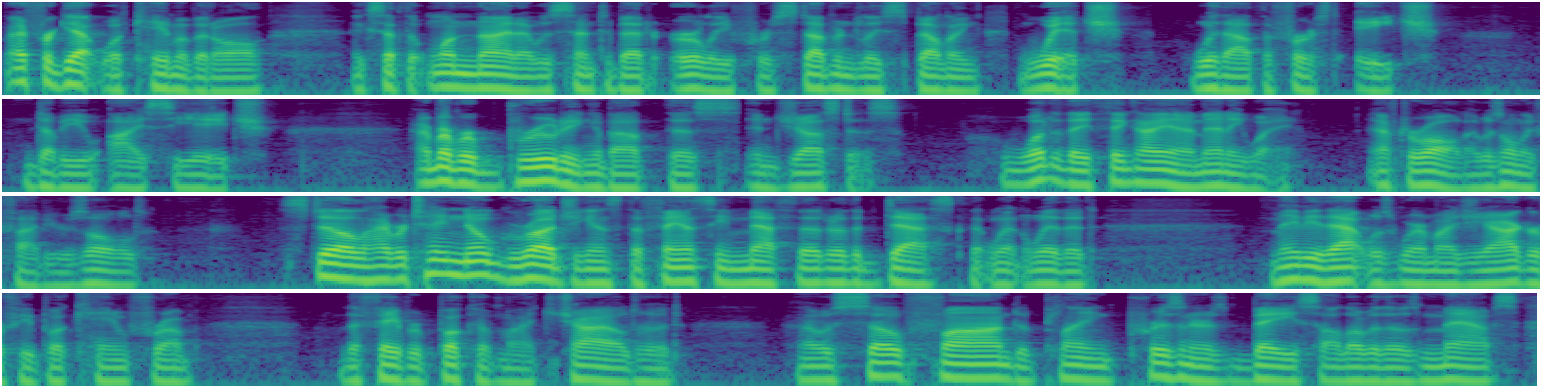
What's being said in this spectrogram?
I forget what came of it all, except that one night I was sent to bed early for stubbornly spelling witch without the first H. W I C H. I remember brooding about this injustice. What do they think I am, anyway? After all, I was only five years old. Still, I retain no grudge against the fancy method or the desk that went with it. Maybe that was where my geography book came from, the favorite book of my childhood. I was so fond of playing prisoner's base all over those maps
